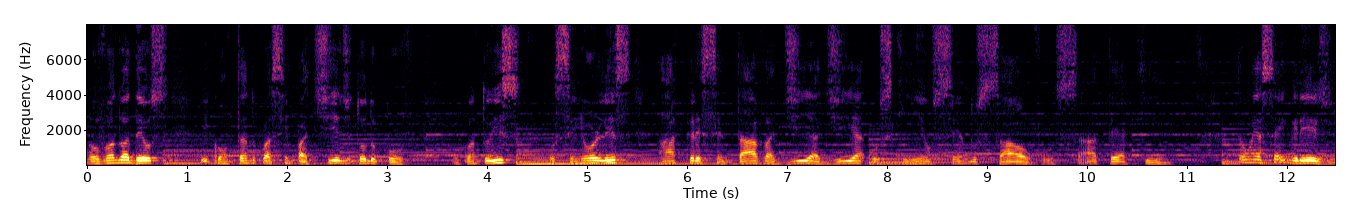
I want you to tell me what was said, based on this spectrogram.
louvando a Deus e contando com a simpatia de todo o povo. Enquanto isso, o Senhor lhes acrescentava dia a dia os que iam sendo salvos até aqui. Então, essa é a igreja,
